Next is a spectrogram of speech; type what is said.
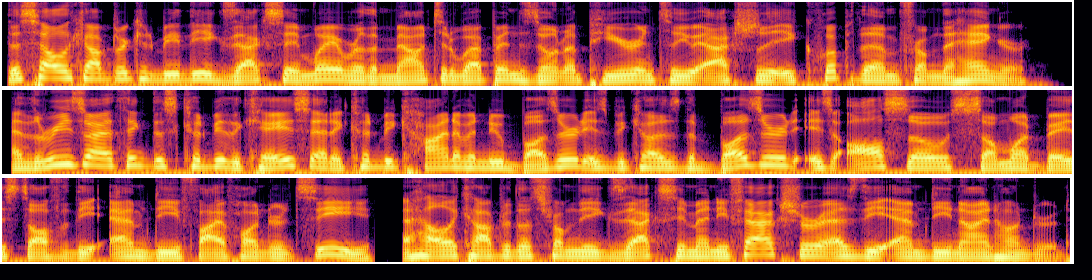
This helicopter could be the exact same way where the mounted weapons don't appear until you actually equip them from the hangar. And the reason I think this could be the case, and it could be kind of a new Buzzard, is because the Buzzard is also somewhat based off of the MD-500C, a helicopter that's from the exact same manufacturer as the MD-900.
